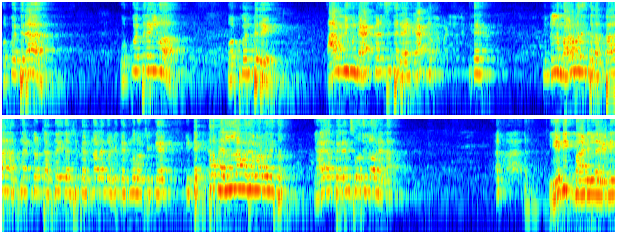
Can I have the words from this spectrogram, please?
ಒಪ್ಕೋತೀರಾ? ಒಪ್ಕೋತೀರಾ ಇಲ್ವಾ? ಒಪ್ಕೊಂತೀರಿ. ಆಗ ನಿಮ್ಮನ್ನ ಯಾಕೆ ಕಳ್ಸಿದ್ದಾರೆ? ಯಾಕೆ ಮದುವೆ ಮಾಡಿಲ್ಲ ನಿಮ್ಗೆ? ನಿಮ್ನೆಲ್ಲ ಮಾಡ್ಬೋದಿತ್ತಲ್ಲಪ್ಪ ಹದಿನೆಂಟು ವರ್ಷ, ಹದಿನೈದು ವರ್ಷಕ್ಕೆ, ಹದಿನಾಲ್ಕು ವರ್ಷಕ್ಕೆ, ಹದಿಮೂರು ವರ್ಷಕ್ಕೆ ಈ ಟೆಕ್ ಎಲ್ಲ ಮದುವೆ ಮಾಡ್ಬೋದಿತ್ತು ಯಾವ್ಯಾವ ಪೇರೆಂಟ್ಸ್ ಓದಿಲ್ಲ ಅವರೆಲ್ಲ? ಏನಕ್ಕೆ ಮಾಡಿಲ್ಲ ಹೇಳಿ?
